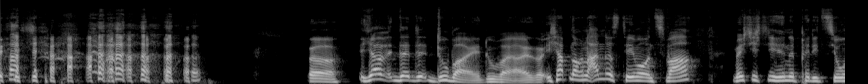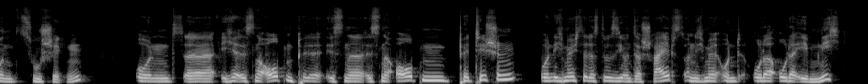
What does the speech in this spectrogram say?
ich nicht. so. Ich habe Dubai, Dubai. Also ich habe noch ein anderes Thema und zwar möchte ich dir hier eine Petition zuschicken und äh, ich, ist eine Open Pe- ist eine ist eine Open Petition und ich möchte, dass du sie unterschreibst und ich und oder oder eben nicht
